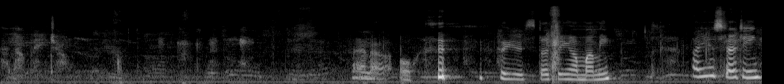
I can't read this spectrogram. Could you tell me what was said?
Hello, Pedro. Hello. You're stretching on mommy? Are you stretching?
